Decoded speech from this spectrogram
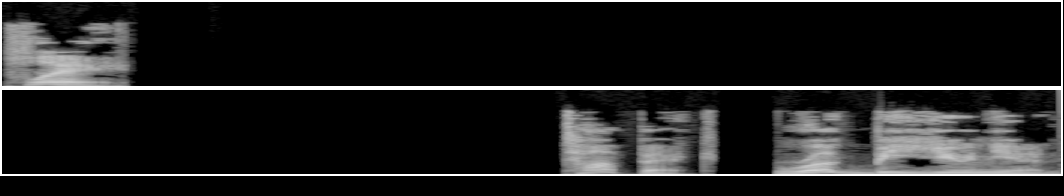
play. Rugby union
